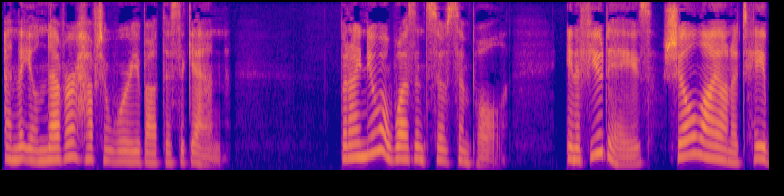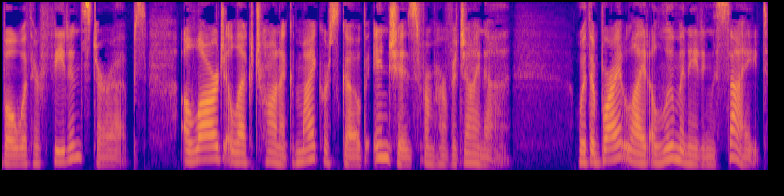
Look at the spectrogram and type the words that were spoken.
and that you'll never have to worry about this again. But I knew it wasn't so simple. In a few days, she'll lie on a table with her feet in stirrups, a large electronic microscope inches from her vagina. With a bright light illuminating the site,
